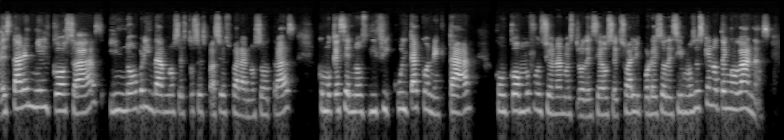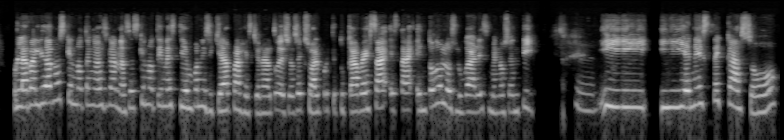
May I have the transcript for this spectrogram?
estar en mil cosas y no brindarnos estos espacios para nosotras, como que se nos dificulta conectar con cómo funciona nuestro deseo sexual y por eso decimos, es que no tengo ganas. Pero la realidad no es que no tengas ganas, es que no tienes tiempo ni siquiera para gestionar tu deseo sexual porque tu cabeza está en todos los lugares menos en ti. Mm. Y, y en este caso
